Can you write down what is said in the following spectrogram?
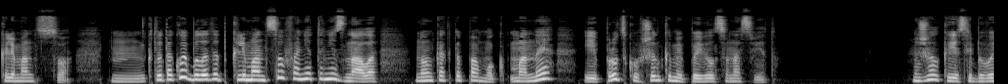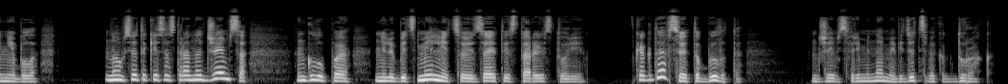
Клемансо. Кто такой был этот Клемансо, Фанета не знала, но он как-то помог Мане, и пруд с кувшинками появился на свет. Жалко, если бы его не было. Но все-таки со стороны Джеймса глупо не любить мельницу из-за этой старой истории. Когда все это было-то? Джеймс временами ведет себя как дурак.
